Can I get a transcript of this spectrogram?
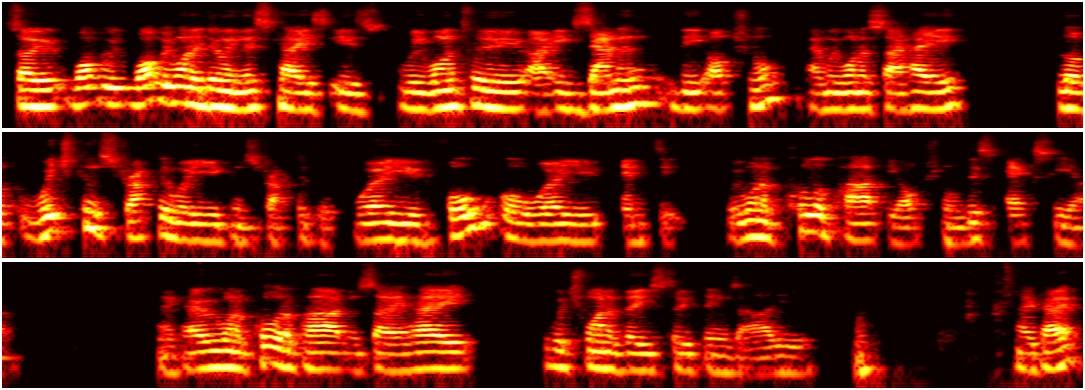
So what we what we want to do in this case is we want to uh, examine the optional and we want to say, hey, look, which constructor were you constructed with? Were you full or were you empty? We want to pull apart the optional, this X here. Okay, we want to pull it apart and say, hey, which one of these two things are you? Okay,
